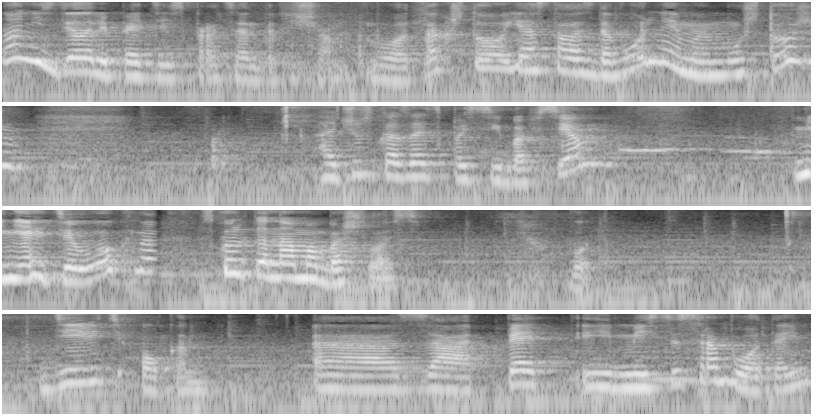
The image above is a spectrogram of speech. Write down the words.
Но они сделали 5-10% еще. Вот, так что я осталась довольна, и мой муж тоже. Хочу сказать спасибо всем. Меняйте окна. Сколько нам обошлось? Вот. 9 окон э, за 5 и вместе с работой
